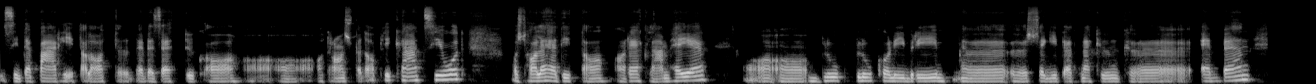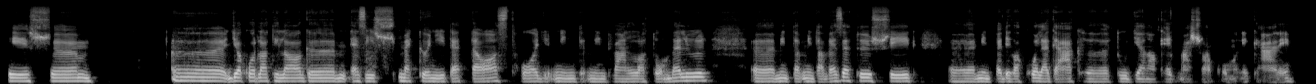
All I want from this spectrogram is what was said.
szinte pár hét alatt bevezettük a, a, a Transped applikációt. Most, ha lehet itt a, a reklám helye, a, a Blue, Blue Colibri segített nekünk ebben, és gyakorlatilag ez is megkönnyítette azt, hogy mint, mint vállalaton belül, mint a, mint a vezetőség, mint pedig a kollégák tudjanak egymással kommunikálni.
